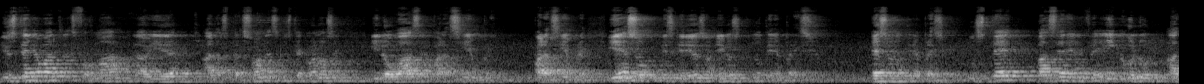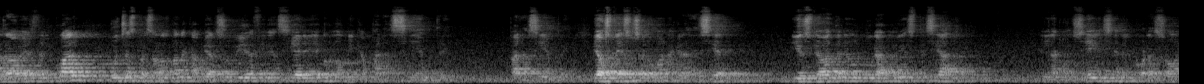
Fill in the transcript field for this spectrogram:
Y usted le va a transformar la vida a las personas que usted conoce y lo va a hacer para siempre, para siempre. Y eso, mis queridos amigos, no tiene precio. Eso no tiene precio. Usted va a ser el vehículo a través del cual muchas personas van a cambiar su vida financiera y económica para siempre. Para siempre. Y a usted eso se lo van a agradecer. Y usted va a tener un lugar muy especial en la conciencia, en el corazón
